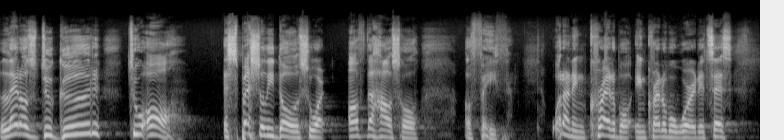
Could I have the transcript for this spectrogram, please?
let us do good to all, especially those who are of the household of faith. What an incredible, incredible word. It says,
